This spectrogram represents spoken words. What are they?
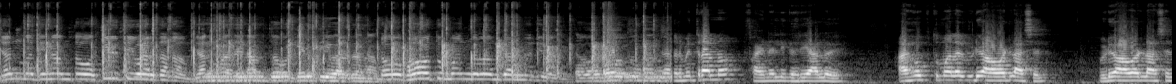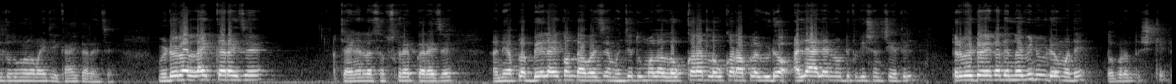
जन्मदिनं तो कीर्तिवर्धनम। जन्मदिनं तो कीर्तिवर्धनं तो भवतु मंगलम जन्मदिनम। भवतु मंगल तर मित्रांनो फायनली घरी आलोय. आय होप तुम्हाला व्हिडिओ आवडला असेल. व्हिडिओ आवडला असेल तर तुम्हाला माहिती आहे काय करायचं आहे व्हिडिओला लाईक करायचं आहे चॅनलला सबस्क्राईब करायचं आहे आणि आपला बेल आयकॉन दाबायचं आहे म्हणजे तुम्हाला लवकरात लवकर आपला व्हिडिओ आल्या आल्या नोटिफिकेशन्स येतील. तर भेटू एखाद्या नवीन व्हिडिओमध्ये तोपर्यंत स्टेट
